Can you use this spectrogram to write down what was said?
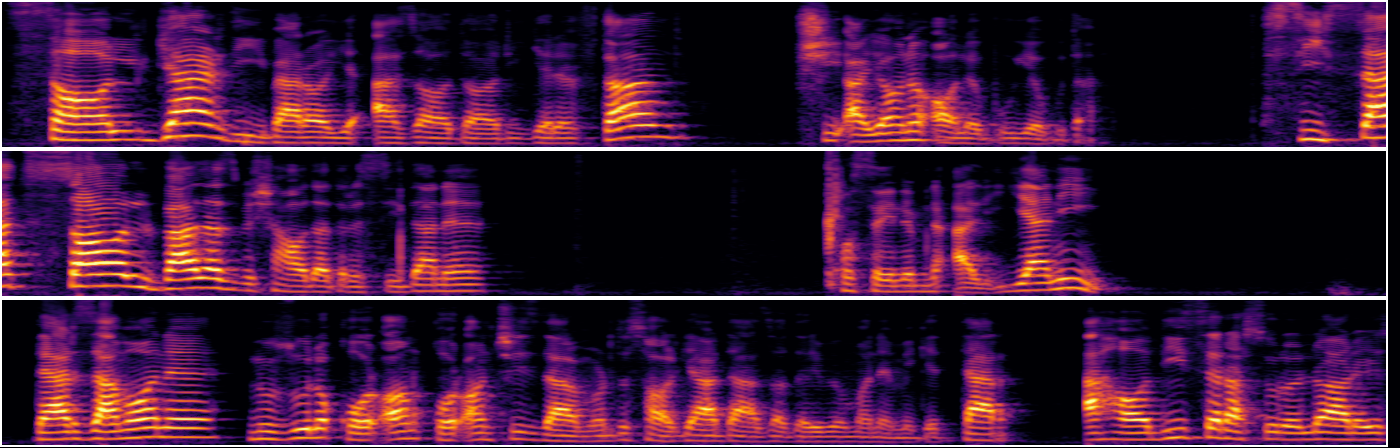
سالگردی برای عزاداری گرفتند شیعیان آل بویه بودند 300 سال بعد از به شهادت رسیدن حسین ابن علی. یعنی در زمان نزول قرآن قرآن چیز در مورد سالگرد عزاداری به ما نمیگه. در احادیث رسول الله علیه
